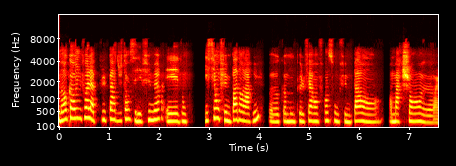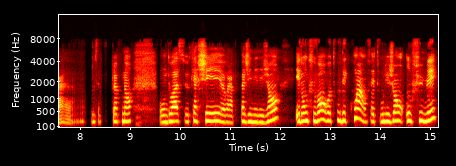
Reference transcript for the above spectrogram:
Mais encore une fois, la plupart du temps, c'est les fumeurs. Et donc, ici, on fume pas dans la rue, euh, comme on peut le faire en France, on fume pas en, marchant, euh, voilà, cette petite Non, on doit se cacher, euh, voilà, pour pas gêner les gens. Et donc, souvent, on retrouve des coins, en fait, où les gens ont fumé.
